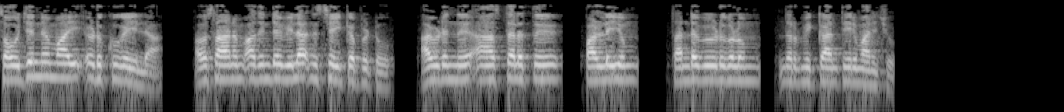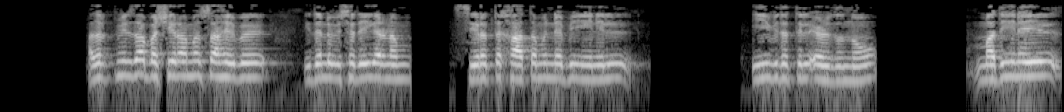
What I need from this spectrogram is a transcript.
സൗജന്യമായി എടുക്കുകയില്ല. അവസാനം അതിന്റെ വില നിശ്ചയിക്കപ്പെട്ടു. അവിടുന്ന് ആ സ്ഥലത്ത് പള്ളിയും തന്റെ വീടുകളും നിർമ്മിക്കാൻ തീരുമാനിച്ചു. അദർത് മിർസ ബഷീർ അഹമ്മദ് സാഹിബ് ഇതിന്റെ വിശദീകരണം സീറത്ത് ഖാത്തമുൻ നബീനിൽ ഈ വിധത്തിൽ എഴുതുന്നു. മദീനയിൽ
